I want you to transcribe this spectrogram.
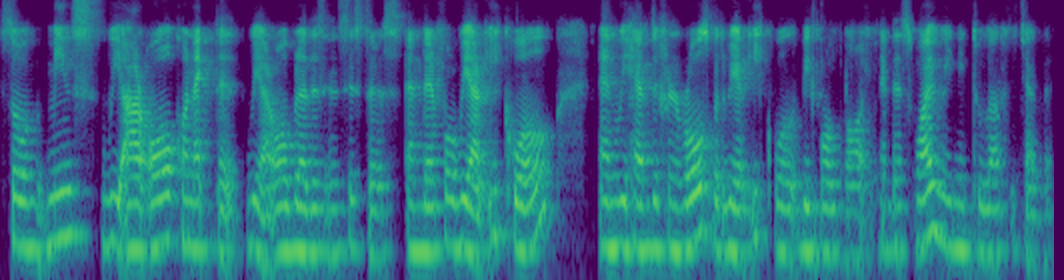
So means we are all connected. We are all brothers and sisters, and therefore we are equal and we have different roles, but we are equal before God. And that's why we need to love each other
